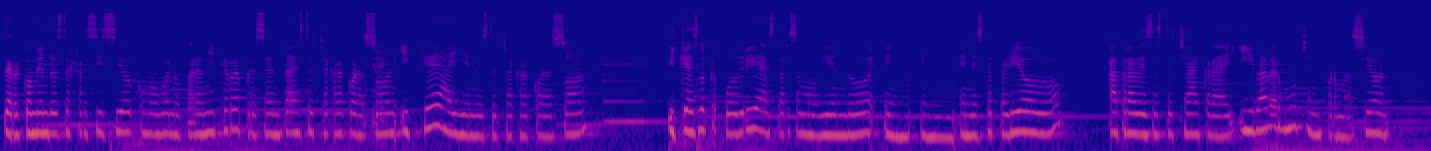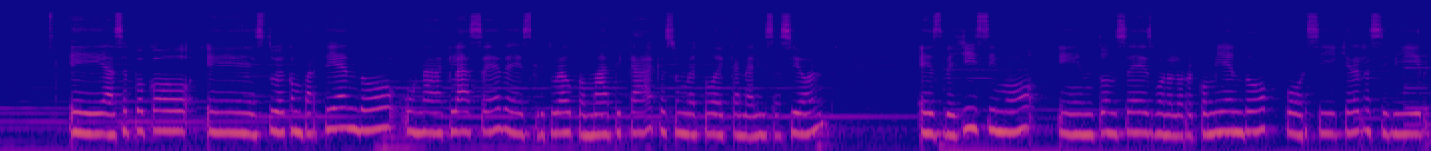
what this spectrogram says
te recomiendo este ejercicio como, bueno, para mí qué representa este chakra corazón y qué hay en este chakra corazón y qué es lo que podría estarse moviendo en, este periodo a través de este chakra. Y va a haber mucha información. Eh, hace poco eh, estuve compartiendo una clase de escritura automática, que es un método de canalización es bellísimo, entonces, bueno, lo recomiendo por si quieres recibir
